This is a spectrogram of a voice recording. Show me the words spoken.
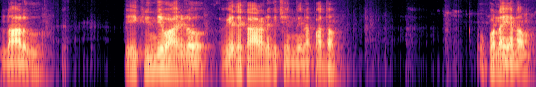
నాలుగు. ఈ క్రింది వారిలో వేదకాలానికి చెందిన పదం. ఉపనయనం.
